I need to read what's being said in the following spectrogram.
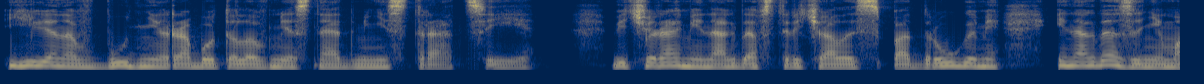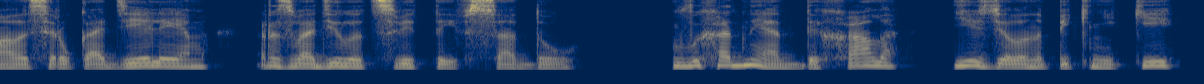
Елена в будни работала в местной администрации – Вечерами иногда встречалась с подругами, иногда занималась рукоделием, разводила цветы в саду. В выходные отдыхала, ездила на пикники,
